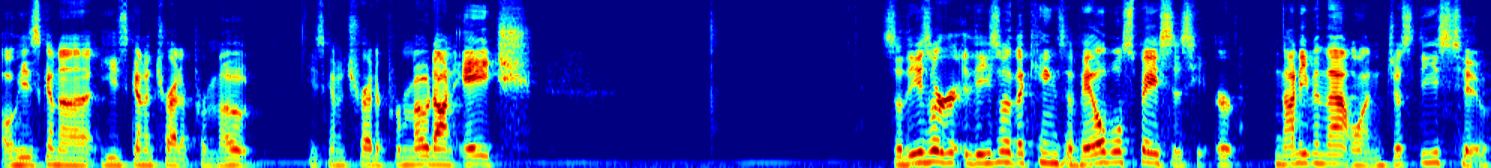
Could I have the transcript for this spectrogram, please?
Oh, he's gonna he's gonna try to promote. He's gonna try to promote on H. So these are these are the king's available spaces here. Er, not even that one, just these two.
